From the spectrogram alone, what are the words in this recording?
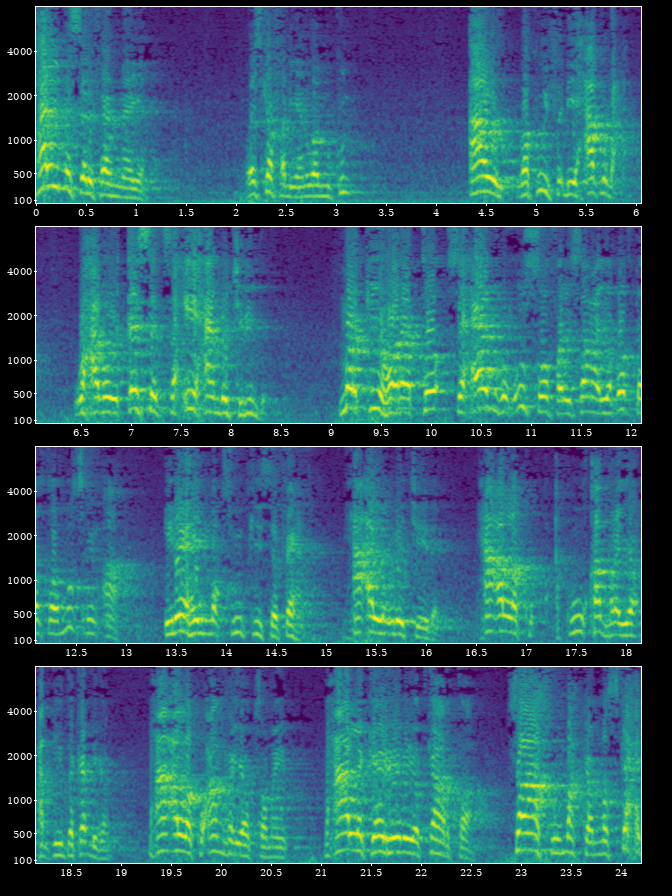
hal masale fahmaayaan waa iska fadhiyaan waa mukul aawey waa kuwii fadhiyay xaa ku dhacay وحبه قصد صحيحا بجرين مركي هورتو سحابه حصو فرسانا يقف كستو مسلم آه. إلهي المقصود كي سفهم محا الله أولي تشيدا محا الله كو قبر يا عقيدة كبيرا محا الله كو عمر يا تسمين. محا الله كاريب يا تكارتا. ساسو ومحكا مسكحة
